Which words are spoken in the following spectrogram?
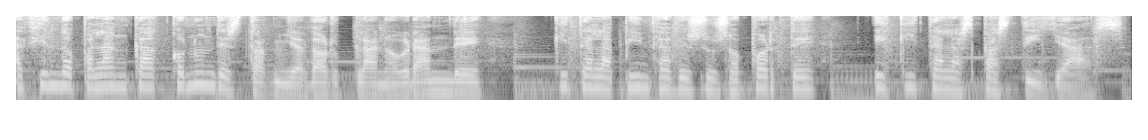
Haciendo palanca con un destornillador plano grande, quita la pinza de su soporte y quita las pastillas.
